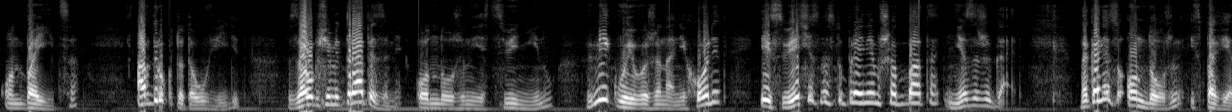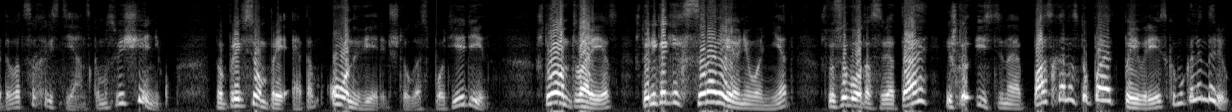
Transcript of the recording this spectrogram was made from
он боится, а вдруг кто-то увидит – за общими трапезами он должен есть свинину, в микву его жена не ходит и свечи с наступлением шаббата не зажигает. Наконец, он должен исповедоваться христианскому священнику, но при всем при этом он верит, что Господь един, что он творец, что никаких сыновей у него нет, что суббота святая и что истинная Пасха наступает по еврейскому календарю,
